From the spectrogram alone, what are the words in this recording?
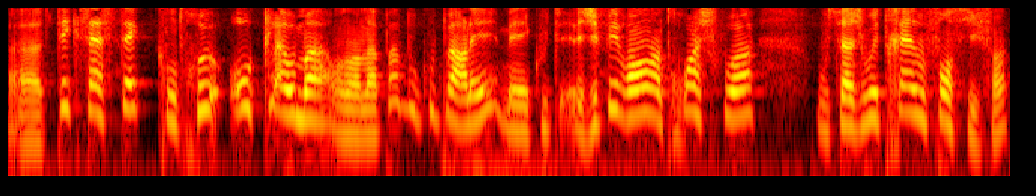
Euh, Texas Tech contre Oklahoma, on en a pas beaucoup parlé, mais écoutez, j'ai fait vraiment un trois choix où ça jouait très offensif. Hein.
